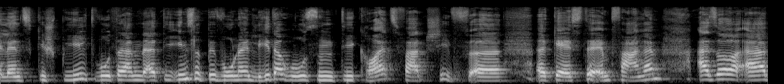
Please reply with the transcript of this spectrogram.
Islands gespielt, wo dann äh, die Inselbewohner in Lederhosen die Kreuzfahrtschiffgäste empfangen. Also äh,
